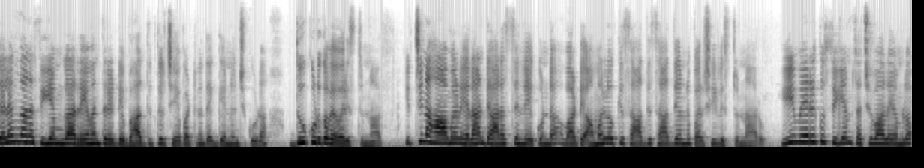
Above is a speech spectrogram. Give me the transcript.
తెలంగాణ సీఎంగా రేవంత్ రెడ్డి బాధ్యతలు చేపట్టిన దగ్గర నుంచి కూడా దూకుడుగా వ్యవహరిస్తున్నారు. ఇచ్చిన హామీలను ఎలాంటి ఆలస్యం లేకుండా వాటి అమల్లోకి సాధ్య సాధ్యాలను పరిశీలిస్తున్నారు. ఈ మేరకు సీఎం సచివాలయంలో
